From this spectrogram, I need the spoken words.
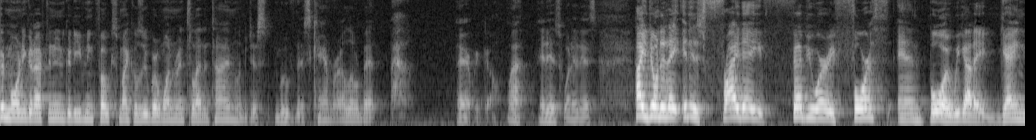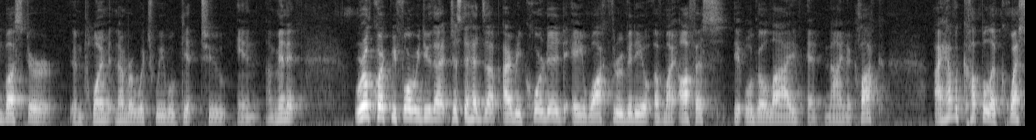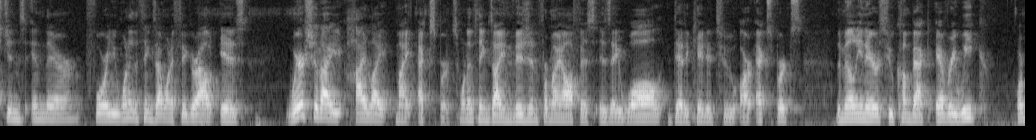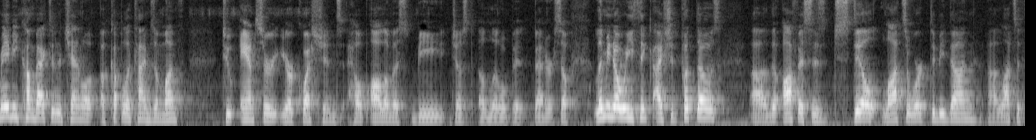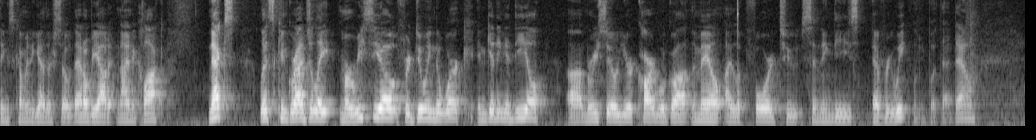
Good morning, good afternoon, good evening, folks. Michael Zuber, one rental at a time. Let me just move this camera a little bit. There we go. Well, it is what it is. How you doing today? It is Friday, February 4th, and boy, we got a gangbuster employment number, which we will get to in a minute. Real quick before we do that, just a heads up, I recorded a walkthrough video of my office. It will go live at 9 o'clock. I have a couple of questions in there for you. One of the things I want to figure out is where should I highlight my experts? One of the things I envision for my office is a wall dedicated to our experts, the millionaires who come back every week or maybe come back to the channel a couple of times a month to answer your questions, help all of us be just a little bit better. So let me know where you think I should put those. Uh, the office is still lots of work to be done, uh, lots of things coming together. So that'll be out at 9 o'clock. Next, let's congratulate Mauricio for doing the work and getting a deal. Uh, Mauricio, your card will go out in the mail. I look forward to sending these every week. Let me put that down.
